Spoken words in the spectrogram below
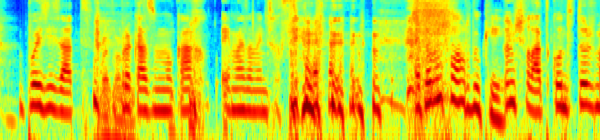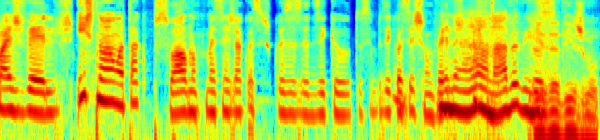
pois exato. Por acaso o meu carro é mais ou menos recente. Então vamos falar do quê? Vamos falar de condutores mais velhos. Isto não é um ataque pessoal, não comecem já com essas coisas a dizer que eu estou sempre a dizer que vocês são velhos. Não, nada disso. Idadismo.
